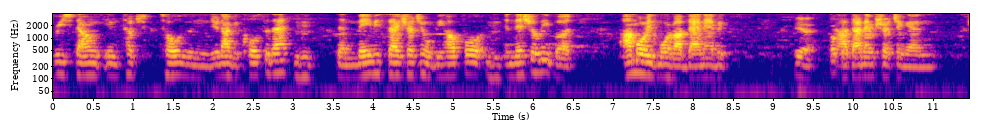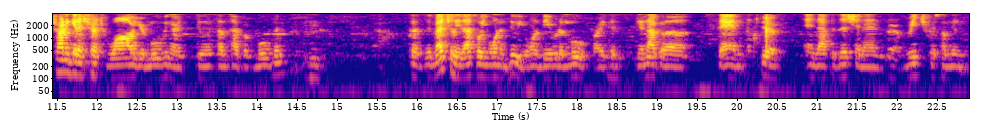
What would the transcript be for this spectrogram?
reach down and touch toes, and you're not even close to that. Mhm. Then maybe static stretching will be helpful Mhm. initially, but I'm always more about dynamic yeah. Okay. uh, dynamic stretching and trying to get a stretch while you're moving or doing some type of movement. Because eventually that's what you want to do. You want to be able to move, right? Because you're not gonna stand yeah. in that position and Yeah. reach for something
